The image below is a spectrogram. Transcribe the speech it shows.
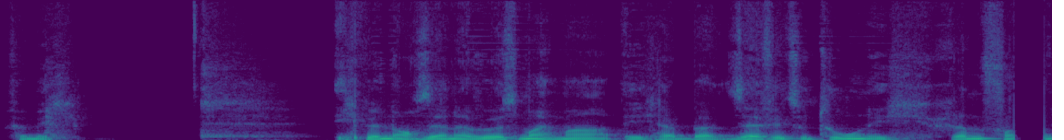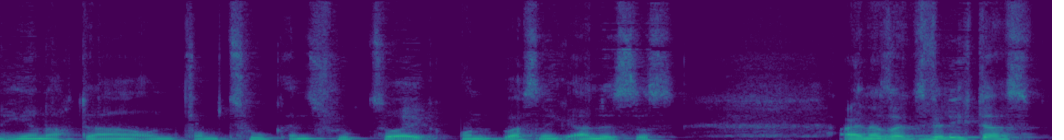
Für mich. Ich bin auch sehr nervös manchmal. Ich habe sehr viel zu tun. Ich renne von hier nach da und vom Zug ins Flugzeug und was nicht alles. Das, einerseits will ich das.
